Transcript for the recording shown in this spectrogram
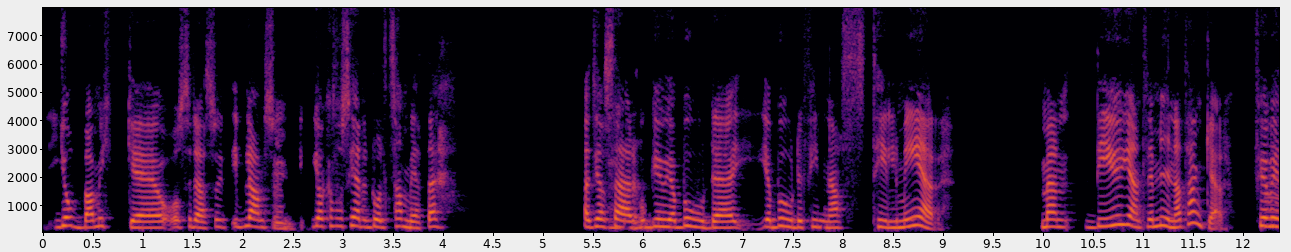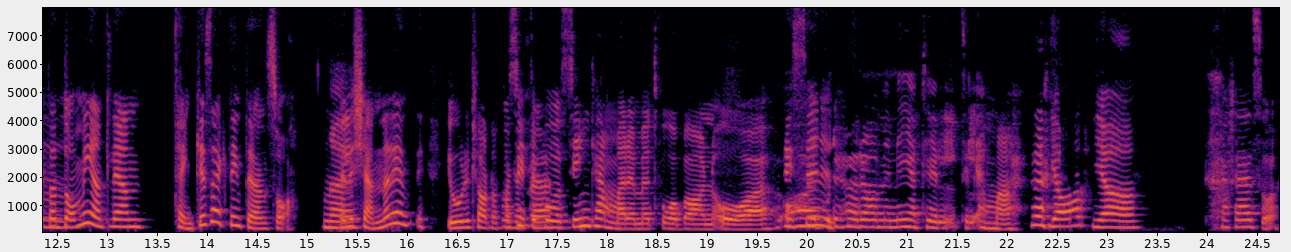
jobbar mycket och sådär, så ibland så, Mm. jag kan få så jävla dåligt samvete. Att jag såhär, Mm. åh gud jag borde, jag borde finnas till mer. Men det är ju egentligen mina tankar. För jag vet Mm. att de egentligen tänker säkert inte ens så. Nej. Eller känner inte, jo det är klart att Man man sitter kanske... på sin kammare med två barn och Åh, jag Precis. borde höra av mig mer till, till Emma. Ja, Ja. kanske är så.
